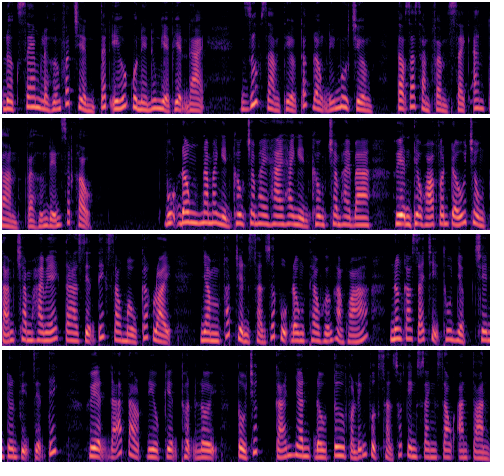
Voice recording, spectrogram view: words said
được xem là hướng phát triển tất yếu của nền nông nghiệp hiện đại, giúp giảm thiểu tác động đến môi trường, tạo ra sản phẩm sạch an toàn và hướng đến xuất khẩu. Vụ đông năm 2022-2023, huyện Thiệu Hóa phấn đấu trồng 820 ha diện tích rau màu các loại nhằm phát triển sản xuất vụ đông theo hướng hàng hóa, nâng cao giá trị thu nhập trên đơn vị diện tích. Huyện đã tạo điều kiện thuận lợi tổ chức cá nhân đầu tư vào lĩnh vực sản xuất kinh doanh rau an toàn.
